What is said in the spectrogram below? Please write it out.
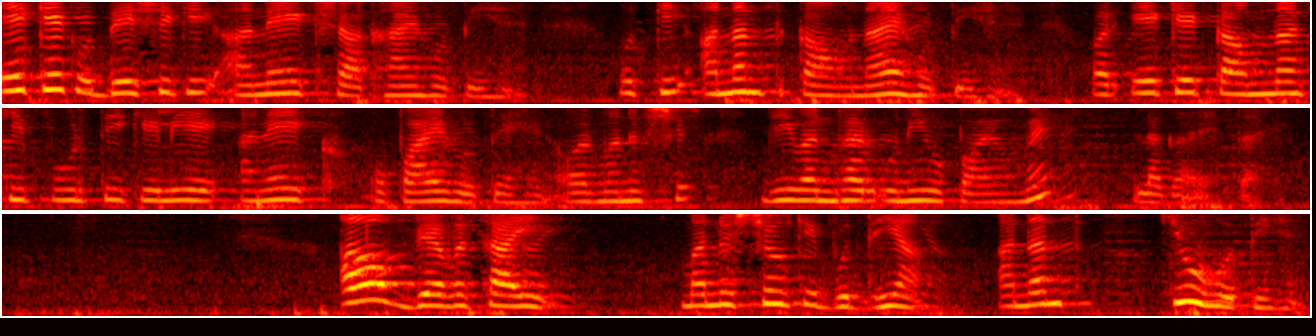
एक एक उद्देश्य की अनेक शाखाएँ होती हैं। उसकी अनंत कामनाएँ होती हैं। और एक एक कामना की पूर्ति के लिए अनेक उपाय होते हैं और मनुष्य जीवन भर उन्हीं उपायों में लगा रहता है। अव्यवसायी मनुष्यों की बुद्धियाँ अनंत क्यों होती हैं?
